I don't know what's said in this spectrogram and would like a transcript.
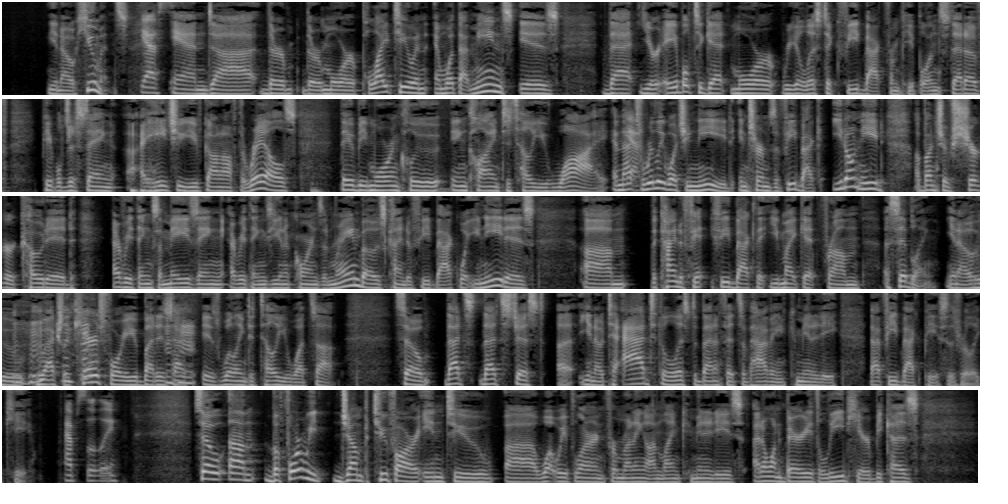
you know humans Yes. and uh, they're they're more polite to you and, and what that means is that you're able to get more realistic feedback from people instead of people just saying, I hate you, you've gone off the rails. They would be more inclu- inclined to tell you why. And that's Yeah. really what you need in terms of feedback. You don't need a bunch of sugar coated, everything's amazing, everything's unicorns and rainbows kind of feedback. What you need is, um, the kind of fe- feedback that you might get from a sibling, you know, who who actually cares for you, but is is willing to tell you what's up. So that's that's just uh, you know to add to the list of benefits of having a community. That feedback piece is really key. Absolutely. So um, before we jump too far into uh, what we've learned from running online communities, I don't want to bury the lead here because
